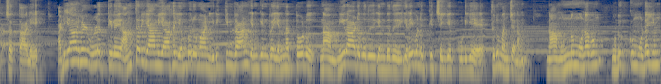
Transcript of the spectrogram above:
அச்சத்தாலே. அடியார்கள் உள்ளத்திலே அந்தர்யாமியாக எம்பெருமான் இருக்கின்றான் என்கின்ற எண்ணத்தோடு நாம் நீராடுவது என்பது இறைவனுக்கு செய்யக்கூடிய திருமஞ்சனம். நாம் உண்ணும் உணவும் உடுக்கும் உடையும்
